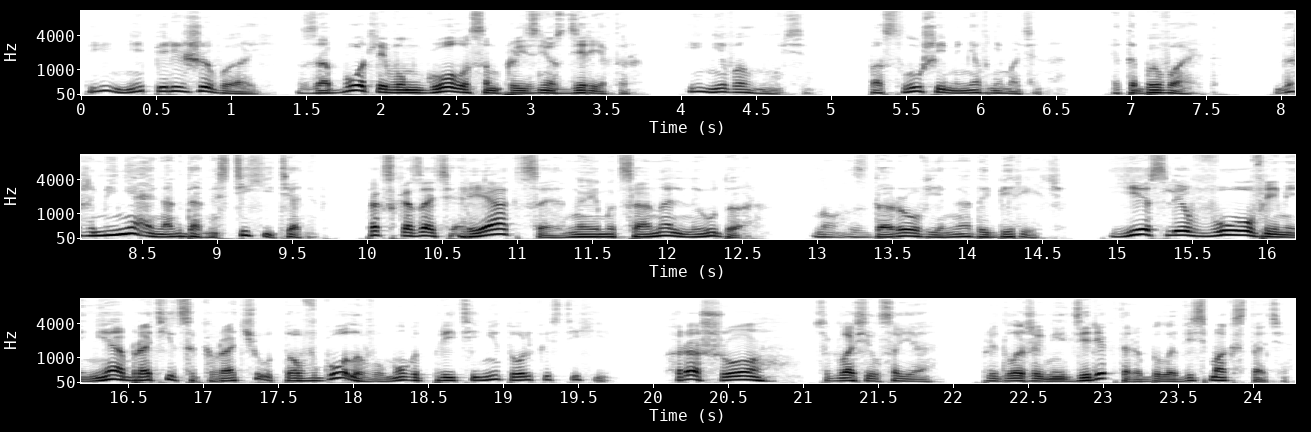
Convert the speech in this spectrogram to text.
«Ты не переживай», — заботливым голосом произнес директор. «И не волнуйся. Послушай меня внимательно. Это бывает. Даже меня иногда на стихи тянет. Так сказать, реакция на эмоциональный удар. Но здоровье надо беречь. Если вовремя не обратиться к врачу, то в голову могут прийти не только стихи. Хорошо, согласился я. Предложение директора было весьма кстати.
